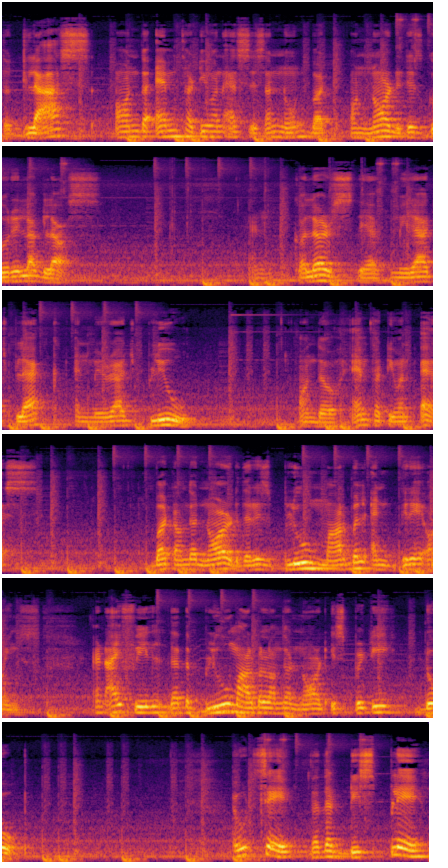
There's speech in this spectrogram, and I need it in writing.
the glass on the M31s is unknown but on Nord it is Gorilla Glass and colors they have Mirage Black and Mirage Blue on the M31S. But on the Nord, there is blue marble and grey orange. And I feel that the blue marble on the Nord is pretty dope. I would say that the display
